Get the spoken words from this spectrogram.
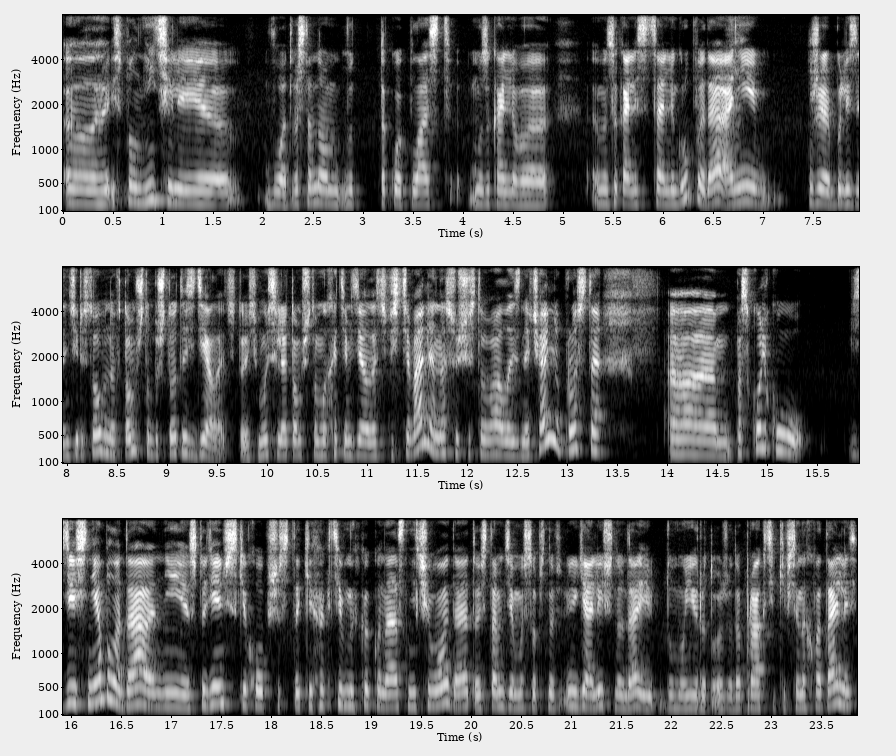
э, исполнители, вот, в основном вот такой пласт музыкального музыкальной социальной группы, да, они уже были заинтересованы в том, чтобы что-то сделать. То есть мысль о том, что мы хотим сделать фестиваль, она существовала изначально, просто э, поскольку здесь не было, да, ни студенческих обществ таких активных, как у нас, ничего, да, то есть там, где мы, собственно, ну, я лично, да, и думаю, Ира тоже, да, практики все нахватались,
